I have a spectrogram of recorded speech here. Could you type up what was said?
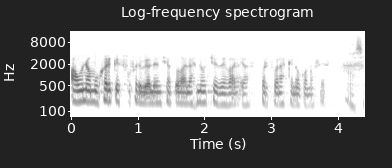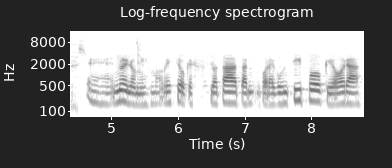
A una mujer que sufre violencia todas las noches de varias personas que no conoces. Eh, no es lo mismo, ¿viste? O que es explotada también por algún tipo, que ahora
